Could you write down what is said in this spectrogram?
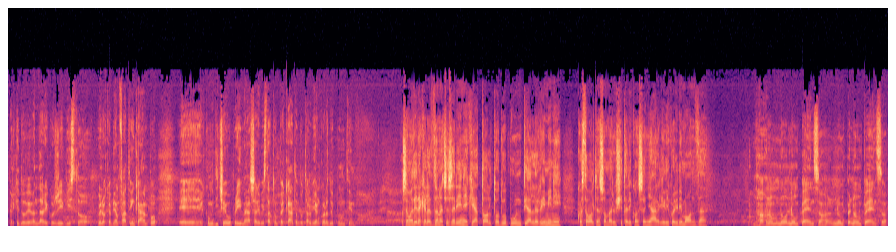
perché doveva andare così visto quello che abbiamo fatto in campo e come dicevo prima sarebbe stato un peccato buttare via ancora due punti. Possiamo dire che la zona Cesarini che ha tolto due punti al Rimini questa volta insomma, è riuscita a riconsegnargli di quelli di Monza? No, non, non, non penso, non, penso.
